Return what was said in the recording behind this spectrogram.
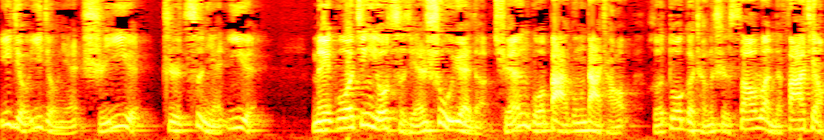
一九一九年十一月至次年一月，美国经由此前数月的全国罢工大潮和多个城市骚乱的发酵，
